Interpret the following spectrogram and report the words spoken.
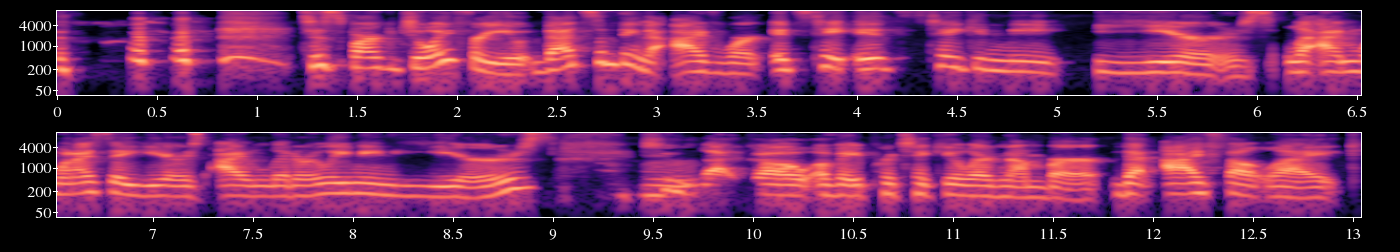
to spark joy for you. That's something that I've worked. It's ta- it's taken me years. I'm when I say years, I literally mean years mm-hmm. to let go of a particular number that I felt like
